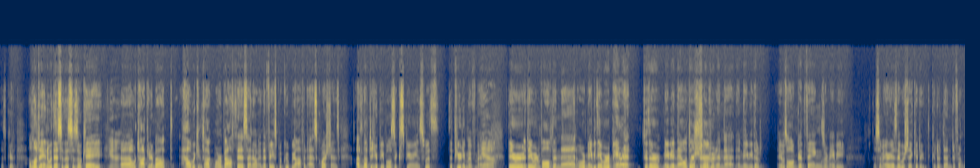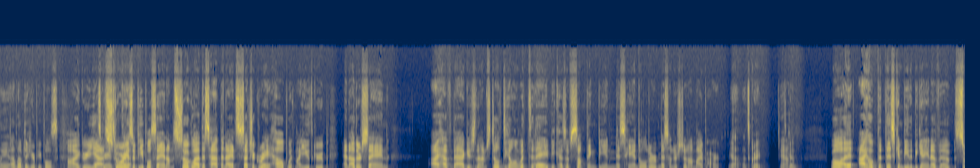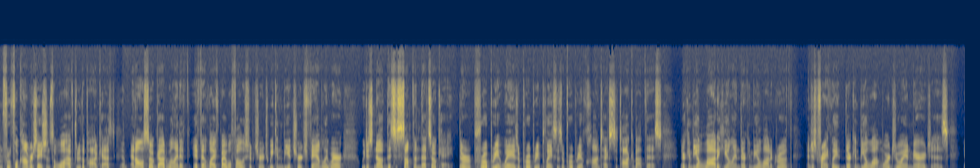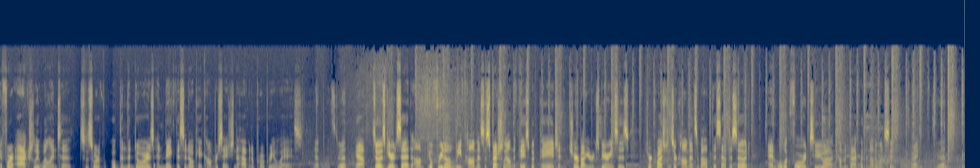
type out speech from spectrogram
That's good. I'd love to end with this if this is okay. Yeah. Uh, we're talking about how we can talk more about this. I know in the Facebook group we often ask questions. I'd love to hear people's experience with the purity movement. yeah. They were they were involved in that, or maybe they were a parent to their maybe a now adult sure. children in that, and maybe it was all good things, or maybe there's some areas they wish they could could have done differently. I'd love to hear people's. Oh, I agree. Yeah, stories of people saying, "I'm so glad this happened. I had such a great help with my youth group," and others saying, "I have baggage that I'm still dealing with today because of something being mishandled or misunderstood on my part." Yeah, that's great. Yeah. That's good. Well, I, I hope that this can be the beginning of uh, some fruitful conversations that we'll have through the podcast. Yep. And also, God willing, if, if at Life Bible Fellowship Church, we can be a church family where we just know this is something that's okay. There are appropriate ways, appropriate places, appropriate contexts to talk about this. There can be a lot of healing, there can be a lot of growth. And just frankly, there can be a lot more joy in marriages if we're actually willing to, to sort of open the doors and make this an okay conversation to have in appropriate ways. Yep, let's do it. Yeah. So as Garrett said, um, feel free to leave comments, especially on the Facebook page, and share about your experiences, share questions or comments about this episode, and we'll look forward to uh, coming back with another one soon. All right, see you then.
